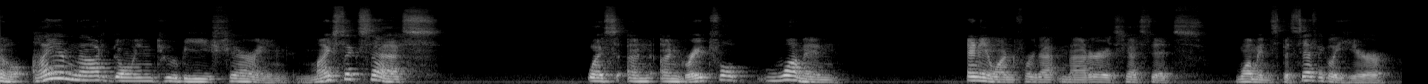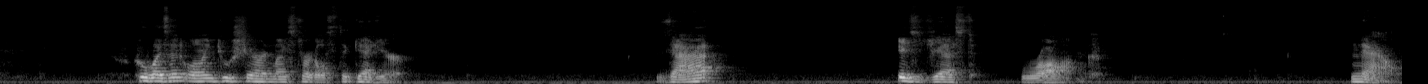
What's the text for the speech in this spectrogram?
No, I am not going to be sharing my success with an ungrateful woman, anyone for that matter, it's just it's woman specifically here, who wasn't willing to share in my struggles to get here. That is just wrong. Now,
